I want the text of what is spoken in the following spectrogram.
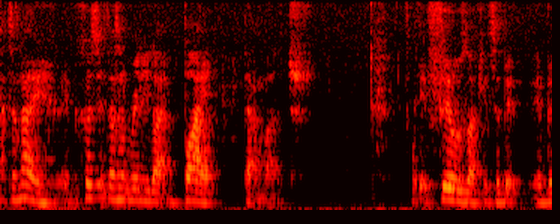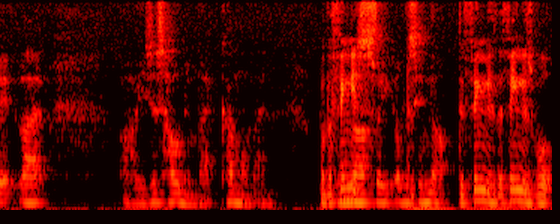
I don't know, because it doesn't really like bite that much. It feels like it's a bit, a bit like, oh, he's just holding back. Come on, man. But the thing last is, week, obviously not. the thing is, the thing is, what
